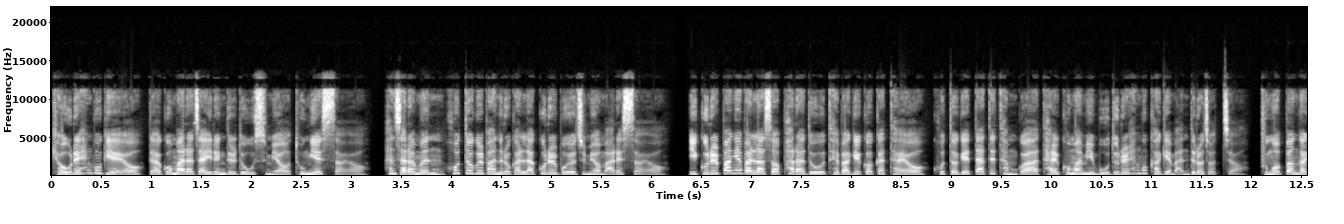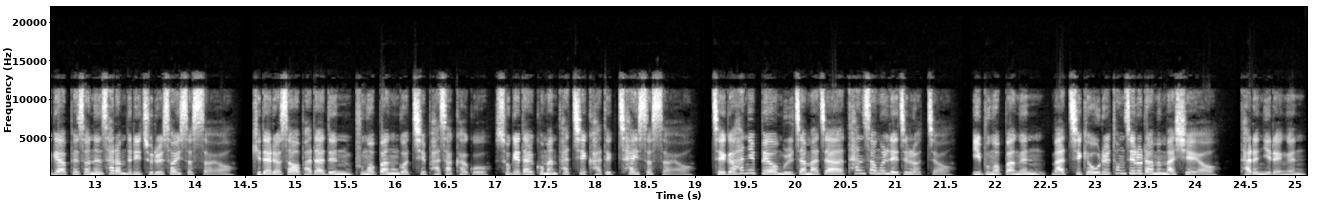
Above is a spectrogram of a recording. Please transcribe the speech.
겨울의 행복이에요. 라고 말하자 일행들도 웃으며 동의했어요. 한 사람은 호떡을 반으로 갈라 꿀을 보여주며 말했어요. 이 꿀을 빵에 발라서 팔아도 대박일 것 같아요. 호떡의 따뜻함과 달콤함이 모두를 행복하게 만들어줬죠. 붕어빵 가게 앞에서는 사람들이 줄을 서 있었어요. 기다려서 받아든 붕어빵은 겉이 바삭하고 속에 달콤한 팥이 가득 차 있었어요. 제가 한입 베어 물자마자 탄성을 내질렀죠. 이 붕어빵은 마치 겨울을 통째로 담은 맛이에요. 다른 일행은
